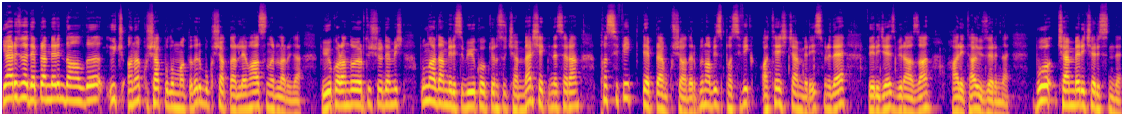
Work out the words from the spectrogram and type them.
Yeryüzünde depremlerin dağıldığı 3 ana kuşak bulunmaktadır. Bu kuşaklar levha sınırlarıyla büyük oranda örtüşür demiş. Bunlardan birisi Büyük Okyanusu çember şeklinde seran Pasifik deprem kuşağıdır. Buna biz Pasifik Ateş Çemberi ismini de vereceğiz birazdan harita üzerinden. Bu çember içerisinde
